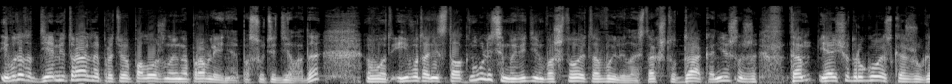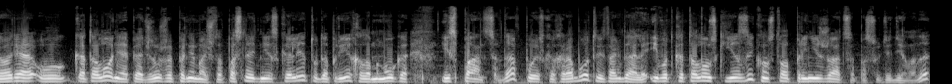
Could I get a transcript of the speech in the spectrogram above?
И вот вот это диаметрально противоположное направление, по сути дела, да? Вот, и вот они столкнулись, и мы видим, во что это вылилось. Так что, да, конечно же, там, я еще другое скажу, говоря о Каталонии, опять же, нужно понимать, что в последние несколько лет туда приехало много испанцев, да, в поисках работы и так далее. И вот каталонский язык, он стал принижаться, по сути дела, да?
